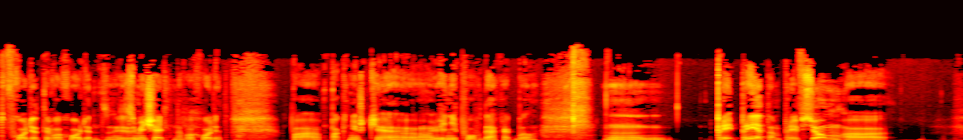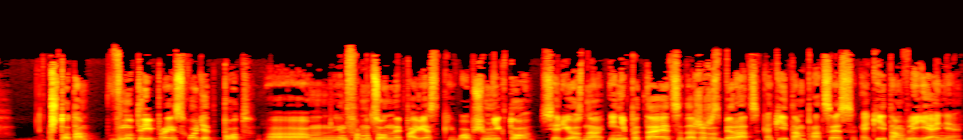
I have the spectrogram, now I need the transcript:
входят и выходят, и замечательно выходят по, по книжке Винни-Пух, да, как было. При, при этом, при всем, а, что там внутри происходит под э, информационной повесткой, в общем, никто серьезно и не пытается даже разбираться, какие там процессы, какие там влияния,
